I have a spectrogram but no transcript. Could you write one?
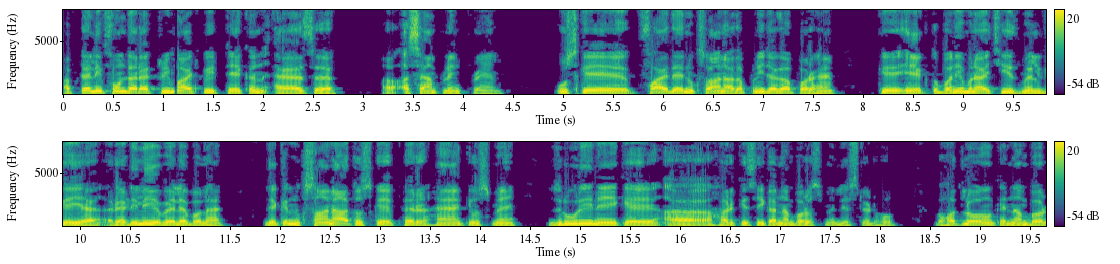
अब telephone directory might be taken as a sampling frame उसके फ़ायदे नुकसान अपनी जगह पर हैं कि एक तो बनी बनाई चीज़ मिल गई है रेडीली अवेलेबल है लेकिन नुकसान उसके फिर हैं कि उसमें ज़रूरी नहीं कि हर किसी का नंबर उसमें लिस्टेड हो। बहुत लोगों के नंबर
